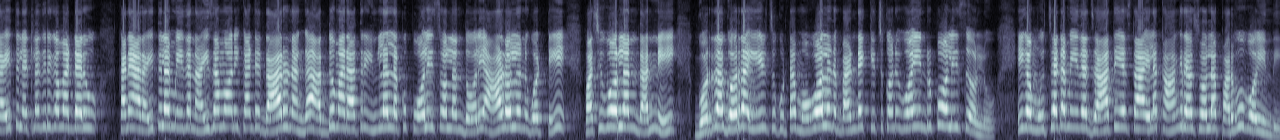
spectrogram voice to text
రైతులు ఎట్లా తిరగబడ్డారు? కానీ ఆ రైతుల మీద నైజమోని కంటే దారుణంగా అర్ధమరాత్రి ఇండ్లకు పోలీసు వాళ్ళని దోలి ఆడోళ్ళను కొట్టి పసివోళ్ళను దన్ని గొర్ర గొర్ర ఈడ్చుకుంటా మొగోళ్ళను బండెక్కించుకొని పోయిండ్రు పోలీసు వాళ్ళు ఇక ముచ్చట మీద జాతీయ స్థాయిలో కాంగ్రెస్ వాళ్ళ పరువు పోయింది.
